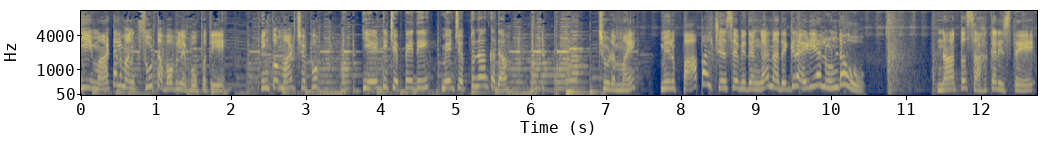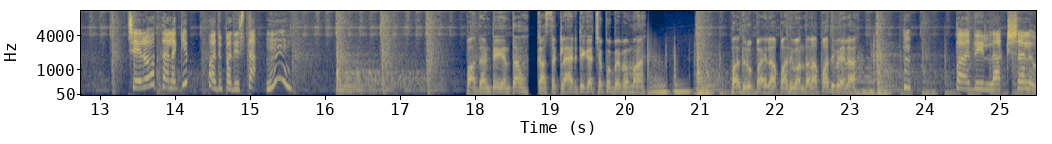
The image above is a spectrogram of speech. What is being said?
ఈ మాటలు మనకు సూట్ అవ్వవులే భూపతి. ఇంకో మాట చెప్పు. ఏంటి చెప్పేది? మేం చెప్తున్నాం కదా. చూడమ్మాయి మీరు పాపాలు చేసే విధంగా నా దగ్గర ఐడియాలు ఉండవు. నాతో సహకరిస్తే చెరో తలకి పది పదిస్తా. పదంటే ఎంత? కాస్త క్లారిటీగా చెప్పు బేబమ్మా. పది రూపాయల పది వందల పదివేల. పది లక్షలు.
